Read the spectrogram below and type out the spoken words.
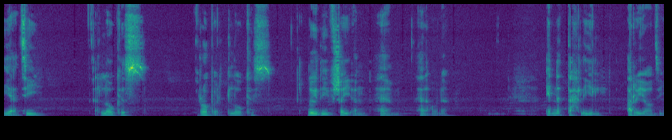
يأتي لوكاس روبرت لوكاس ليضيف شيئا هام. ها هنا. إن التحليل الرياضي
